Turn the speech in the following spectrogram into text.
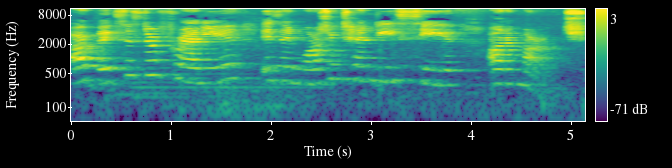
Our big sister Franny is in Washington, D.C. on a march.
